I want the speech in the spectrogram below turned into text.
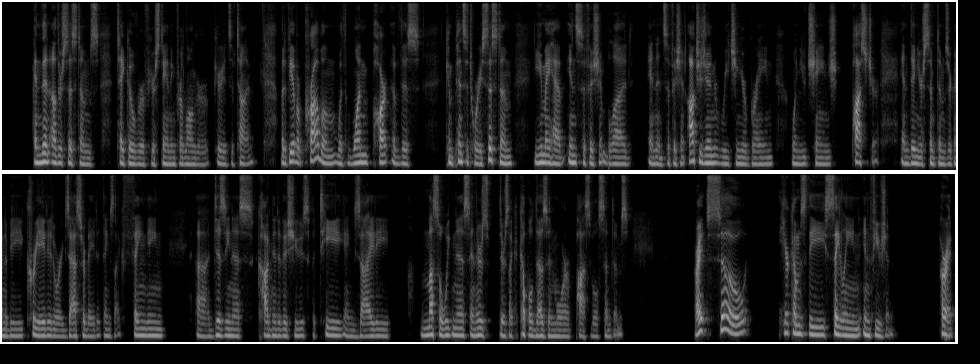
And then other systems take over if you're standing for longer periods of time. But if you have a problem with one part of this compensatory system, you may have insufficient blood and insufficient oxygen reaching your brain when you change posture. And then your symptoms are going to be created or exacerbated, things like fainting, uh, dizziness, cognitive issues, fatigue, anxiety, muscle weakness, and there's there's like a couple dozen more possible symptoms. All right, so here comes the saline infusion. All right,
